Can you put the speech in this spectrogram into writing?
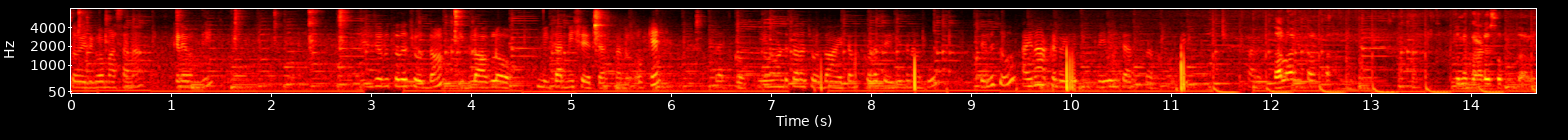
సో ఇదిగో మసానా ఇక్కడే ఉంది. జరుగుతుందో చూద్దాం ఈ బ్లాగ్లో మీకు అన్నీ షేర్ చేస్తాను ఓకే లెట్స్ గో ఏం వండుతారో చూద్దాం ఐటమ్స్ కూడా తెలియదు నాకు తెలుసు అయినా అక్కడ రివీల్ చేస్తాను okay Dalo aja tante. Itu nggak ada sop dalo.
